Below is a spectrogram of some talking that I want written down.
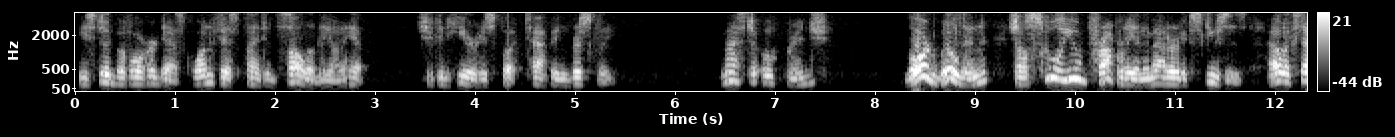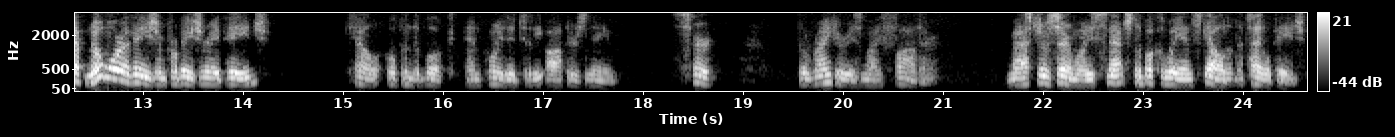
He stood before her desk, one fist planted solidly on a hip. She could hear his foot tapping briskly. Master Oakbridge. Lord Wyldon shall school you properly in the matter of excuses. I'll accept no more evasion, probationary page. Kel opened the book and pointed to the author's name. Sir, the writer is my father. The master of ceremonies snatched the book away and scowled at the title page.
